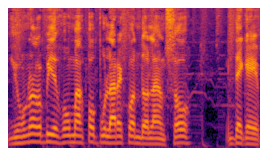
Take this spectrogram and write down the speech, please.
y uno de los videojuegos más populares cuando lanzó, de que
